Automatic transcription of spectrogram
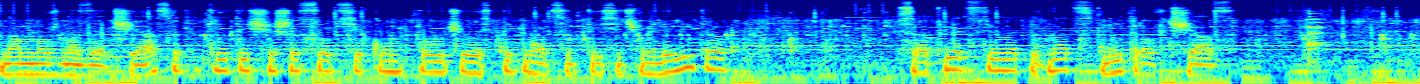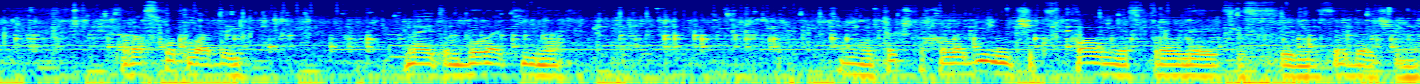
Нам нужно за час, это 3600 секунд, получилось 15 тысяч миллилитров. Соответственно, 15 литров в час. Расход воды на этом буратино. Вот, так что холодильничек вполне справляется со своими задачами.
